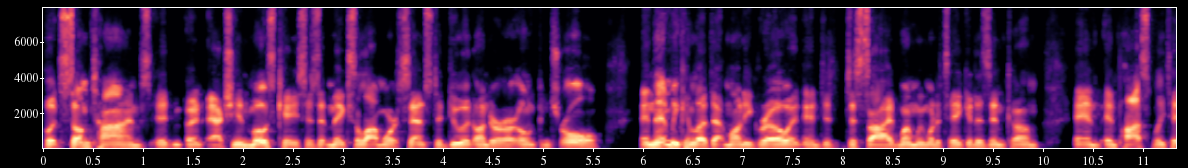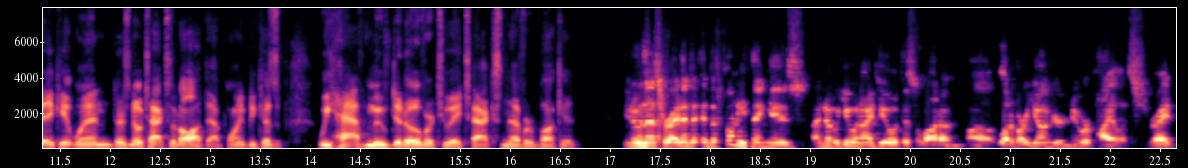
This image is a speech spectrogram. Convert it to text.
But sometimes it, and actually in most cases, it makes a lot more sense to do it under our own control. And then we can let that money grow and, and decide when we want to take it as income and, and possibly take it when there's no tax at all at that point because we have moved it over to a tax never bucket. You know, and that's right. And, and the funny thing is, I know you and I deal with this a lot of uh, a lot of our younger, newer pilots, right?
